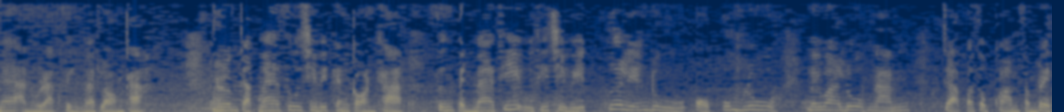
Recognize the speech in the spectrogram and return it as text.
แม่อนุรักษ์สิ่งแวดล้อมค่ะเริ่มจากแม่สู้ชีวิตกันก่อนค่ะ ซึ่งเป็นแม่ที่อุทิศชีวิตเพื่อเลี้ยงดูอบอุ้มลูก ไม่ว่าลูกนั้นจะประสบความสำเร็จ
